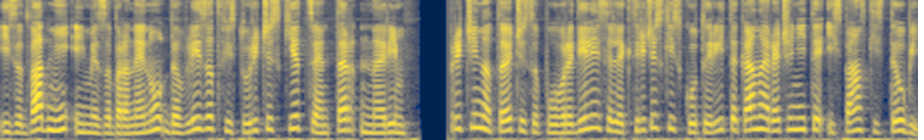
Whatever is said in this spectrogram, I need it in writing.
и за два дни им е забранено да влизат в историческия център на Рим. Причината е, че са повредили с електрически скутери така наречените испански стълби,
